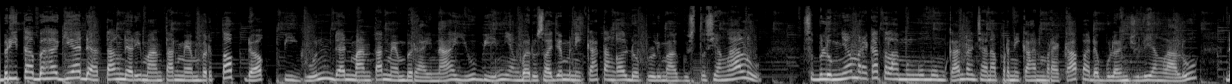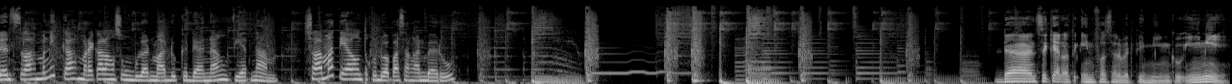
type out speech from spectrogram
Berita bahagia datang dari mantan member Top Dog, Pigun, dan mantan member Raina, Yubin, yang baru saja menikah tanggal 25 Agustus yang lalu. Sebelumnya mereka telah mengumumkan rencana pernikahan mereka pada bulan Juli yang lalu, dan setelah menikah mereka langsung bulan madu ke Danang, Vietnam. Selamat ya untuk kedua pasangan baru. Dan sekian untuk info selebriti minggu ini.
